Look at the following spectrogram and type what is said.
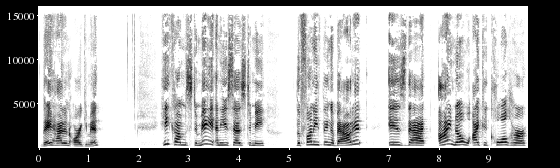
They had an argument. He comes to me and he says to me, The funny thing about it is that I know I could call her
